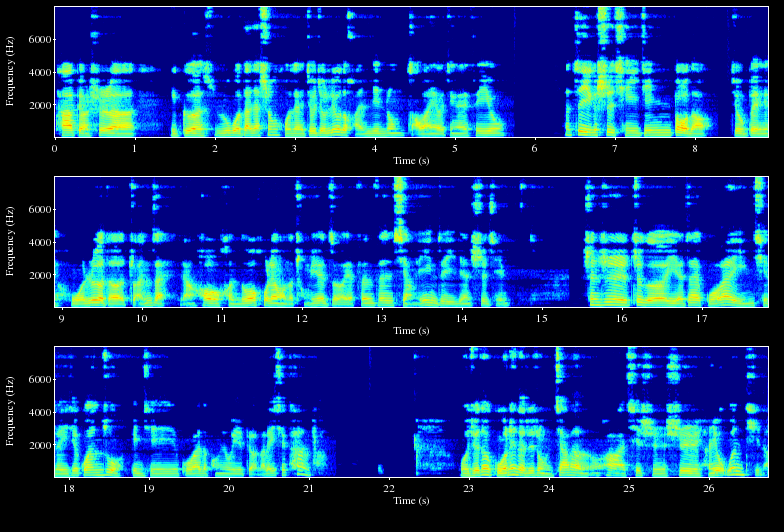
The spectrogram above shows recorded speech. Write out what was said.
它表示了一个如果大家生活在九九六的环境中，早晚要进 ICU。那这一个事情一经报道，就被火热的转载，然后很多互联网的从业者也纷纷响应这一件事情，甚至这个也在国外引起了一些关注，并且国外的朋友也表达了一些看法。我觉得国内的这种加班文化其实是很有问题的，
